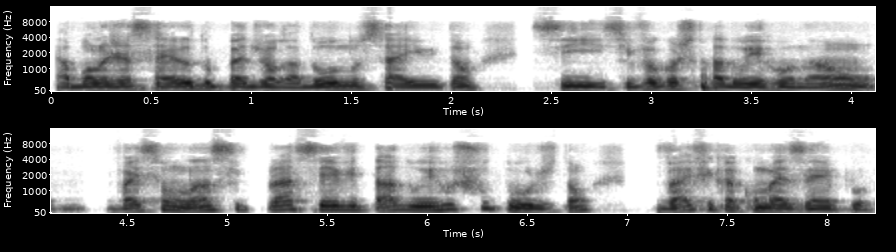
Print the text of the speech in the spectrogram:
A bola já saiu do pé do jogador, não saiu. Então, se, se for constatado erro ou não, vai ser um lance para ser evitado erros futuros. Então, vai ficar como exemplo.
